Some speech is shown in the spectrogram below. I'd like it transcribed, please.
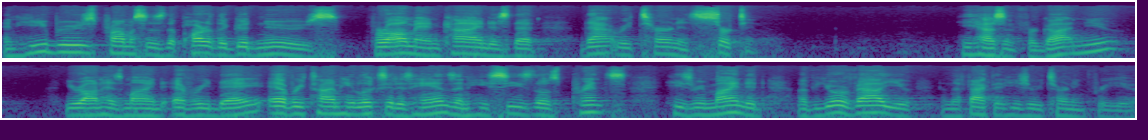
And Hebrews promises that part of the good news for all mankind is that that return is certain. He hasn't forgotten you. You're on his mind every day. Every time he looks at his hands and he sees those prints, he's reminded of your value and the fact that he's returning for you.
